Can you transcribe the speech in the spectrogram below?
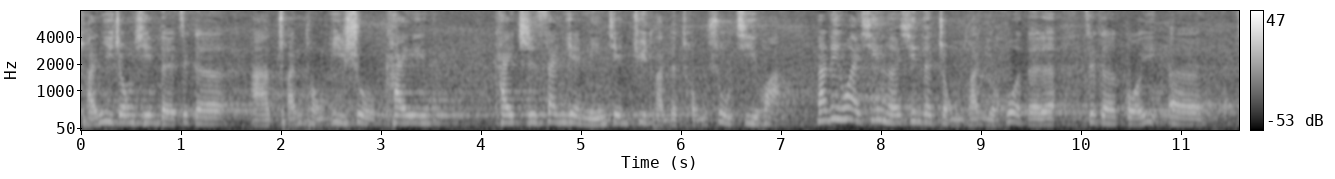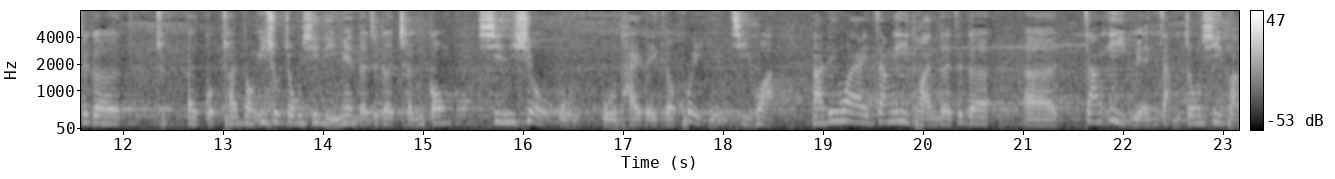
传艺中心的这个啊传统艺术开开枝散叶民间剧团的重塑计划。那另外新和新的总团也获得了这个国艺呃这个呃传统艺术中心里面的这个成功新秀舞舞台的一个汇演计划。那另外张艺团的这个呃张艺元掌中戏团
